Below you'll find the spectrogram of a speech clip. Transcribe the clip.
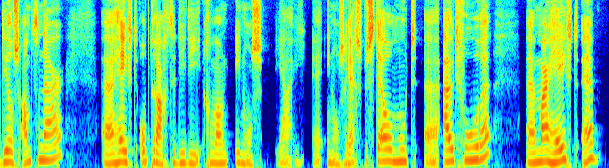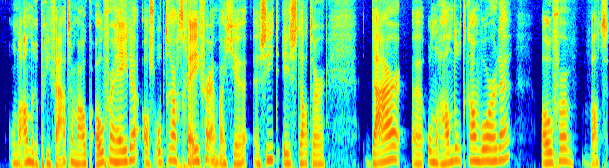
deels ambtenaar. heeft opdrachten die die gewoon in ons, ja, in ons rechtsbestel moet uitvoeren. maar heeft onder andere privaten, maar ook overheden als opdrachtgever. En wat je ziet is dat er daar uh, onderhandeld kan worden over wat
